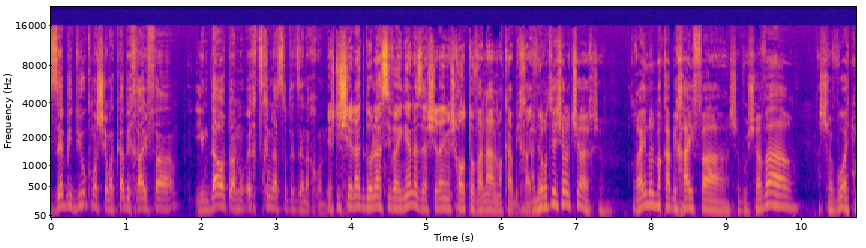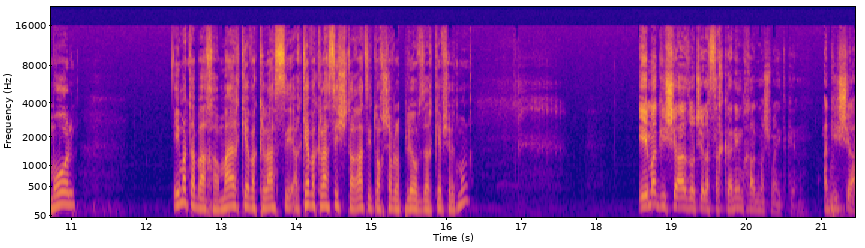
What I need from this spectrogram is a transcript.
זה בדיוק מה שמכבי חיפה לימדה אותנו, איך צריכים לעשות את זה נכון. יש לי שאלה גדולה סביב העניין הזה, השאלה אם יש לך עוד תובנה על מכבי חיפה. אני רוצה לשאול את שי עכשיו. ראינו את מכבי חיפה שבוע שעבר, השבוע, אתמול. אם אתה בכר, מה ההרכב הקלאסי, ההרכב הקלאסי שאתה רץ איתו עכשיו לפלייאוף זה הרכב של אתמול? עם הגישה הזאת של השחקנים, חד משמעית כן. הגישה.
